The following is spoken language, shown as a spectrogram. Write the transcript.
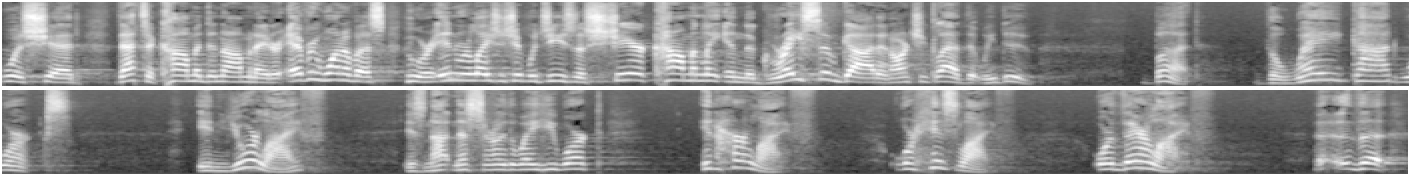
was shed. That's a common denominator. Every one of us who are in relationship with Jesus share commonly in the grace of God, and aren't you glad that we do? But the way God works in your life is not necessarily the way he worked in her life, or his life, or their life. Uh, the,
